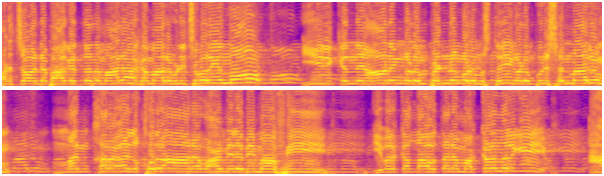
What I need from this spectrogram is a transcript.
പഠിച്ചവന്റെ ഭാഗത്ത് നിന്ന് മാലാഖമാർ വിളിച്ചു പറയുന്നു ഈ ഇരിക്കുന്ന ആണുങ്ങളും പെണ്ണുങ്ങളും സ്ത്രീകളും പുരുഷന്മാരും ഇവർക്ക് അള്ളാഹു തല മക്കളെ നൽകി. ആ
